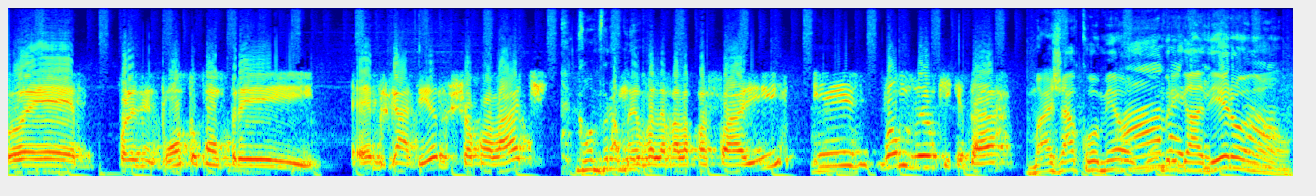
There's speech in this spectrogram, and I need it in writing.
é, por exemplo, ontem eu comprei é brigadeiro, chocolate. Comprou Amanhã eu vou levar ela pra sair e vamos ver o que que dá. Mas já comeu Ah, algum brigadeiro ou não?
